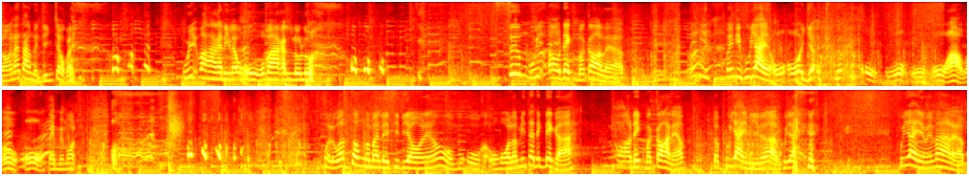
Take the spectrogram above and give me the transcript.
น้องหน้าตาเหมือนจิงจกเลยวิมากันอีกแล้วโอ้โหมากันรัวๆซึมวิเอาเด็กมาก่อนเลยครับ ไม่มีไม่มีผู้ใหญ่โอ้โอ้เยอะโอ้โหโอ้โหว้าวโอ้โหเต็มไปหมดโอ้โหหรือว่าส่งกันมาเลยทีเดียวนะโอ้โหโอ้โหโอ้โหแล้วมีแต่เด็กๆเหรออ๋อเด็กมาก่อนเนี่ยครับแต่ผู้ใหญ่มีด้วยผู้ใหญ่ ผู้ใหญ่ยังไม่มาเลยครับ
